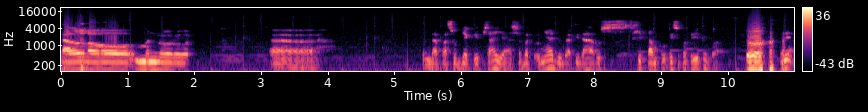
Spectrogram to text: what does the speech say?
kalau menurut uh, pendapat subjektif saya sebetulnya juga tidak harus hitam putih seperti itu pak. Oh. jadi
